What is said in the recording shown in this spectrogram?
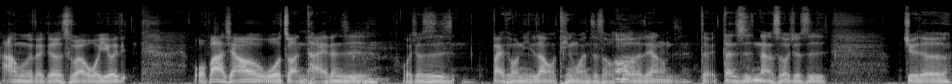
阿姆的歌出来，我有点，我爸想要我转台，但是我就是拜托你让我听完这首歌这样子。对，但是那个时候就是觉得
